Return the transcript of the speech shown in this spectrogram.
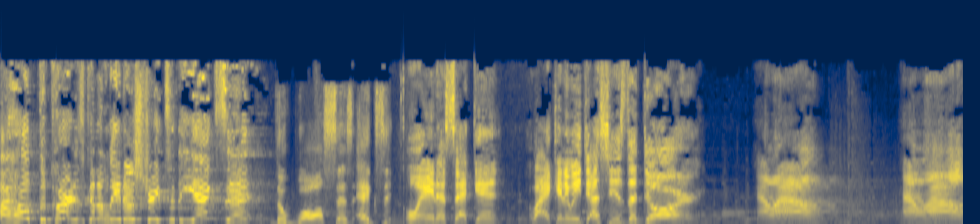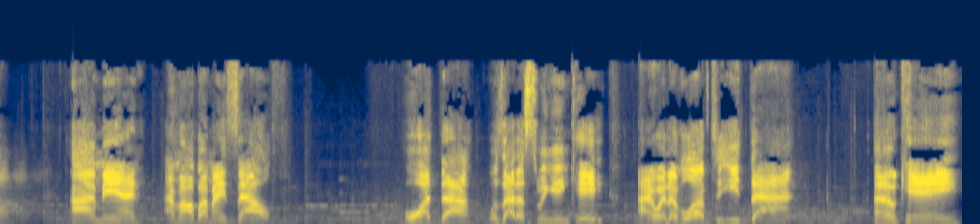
I hope the cart is gonna lead us straight to the exit. The wall says exit. Wait a second. Why can't we just use the door? Hello? Hello? I'm in. I'm all by myself. What the? Was that a swinging cake? I would have loved to eat that. Okay.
